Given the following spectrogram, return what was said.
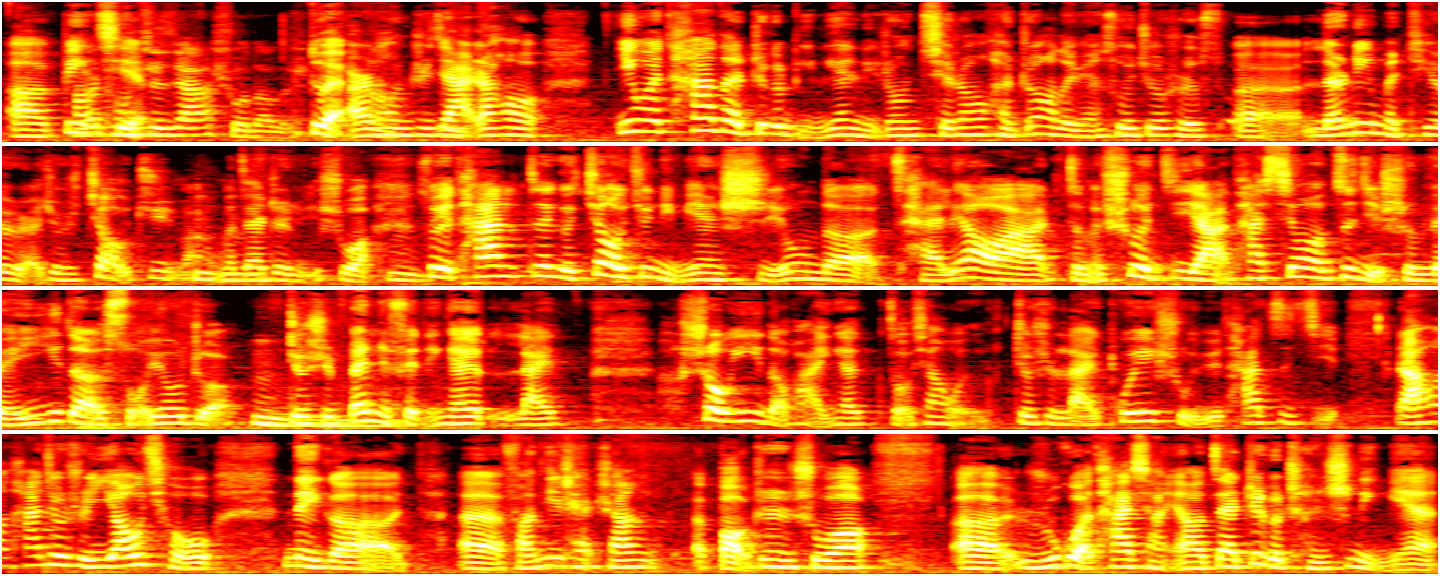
呃，并儿童且之家说到的是对儿童嗯之家，然后因为他的这个理念里中，其中很重要的元素就是呃 learning material，就是教具嘛，我们在这里说，所以他这个教具里面使用的材料啊，怎么设计啊，他希望自己是唯一的所有者，嗯就是 benefit 应该来。受益的话，应该走向我，就是来归属于他自己。然后他就是要求那个呃房地产商呃保证说，呃，如果他想要在这个城市里面，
